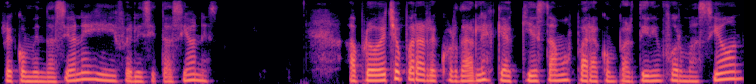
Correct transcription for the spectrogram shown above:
recomendaciones y felicitaciones. Aprovecho para recordarles que aquí estamos para compartir información,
